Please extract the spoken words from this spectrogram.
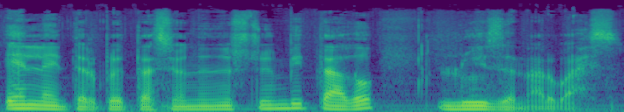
en la interpretación de nuestro invitado, Luis de Narváez.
